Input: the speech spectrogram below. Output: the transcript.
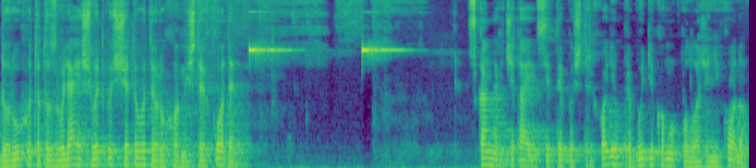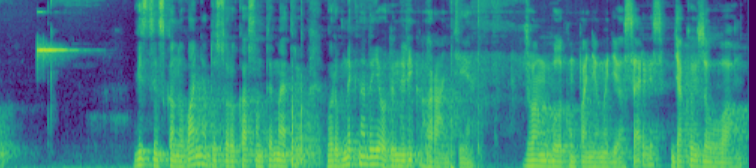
до руху та дозволяє швидко щитувати рухомі штрих-коди. Сканер читає всі типи штрих-кодів при будь-якому положенні коду. Відстань сканування до 40 см. Виробник надає один рік гарантії. З вами була компанія Медіасервіс. Дякую за увагу.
